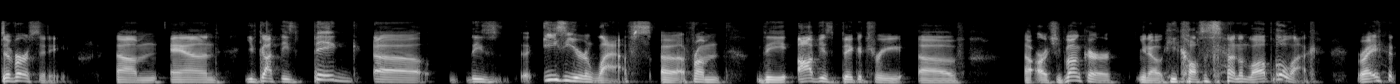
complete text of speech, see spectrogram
diversity. Um, and you've got these big, uh, these easier laughs uh, from the obvious bigotry of uh, Archie Bunker, you know, he calls his son-in-law Polak, right?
